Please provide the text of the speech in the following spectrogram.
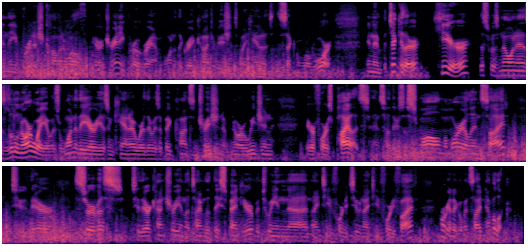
in the British Commonwealth Air Training Program, one of the great contributions by Canada to the Second World War. And in particular, here, this was known as Little Norway. It was one of the areas in Canada where there was a big concentration of Norwegian Air Force pilots. And so there's a small memorial inside to their service to their country and the time that they spent here between uh, 1942 and 1945. We're going to go inside and have a look.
